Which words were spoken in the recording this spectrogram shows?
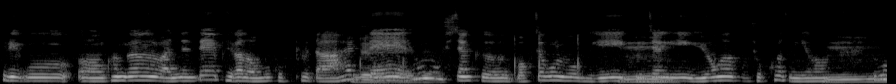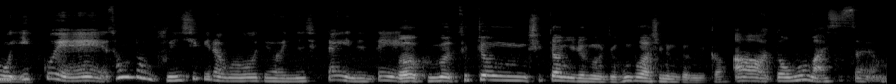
그리고 어, 관광을 왔는데 배가 너무 고프다 할 네, 때 네, 네. 성동시장 그 먹자골목이 음. 굉장히 유용하고 좋거든요. 음. 그리고 입구에 성동 분식이라고 되어 있는 식당이 있는데 어, 그거 특정 식당 이름을 지금 홍보하시는 겁니까? 어, 너무 맛있어요.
